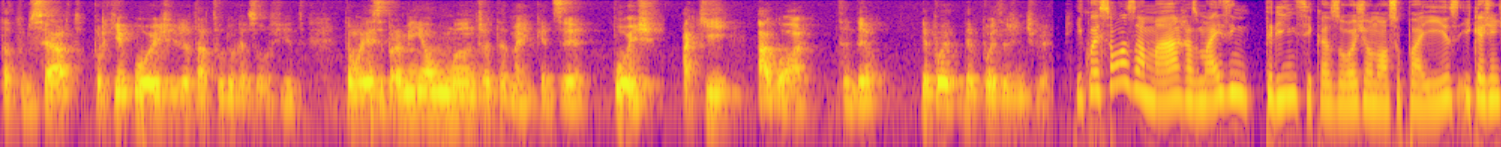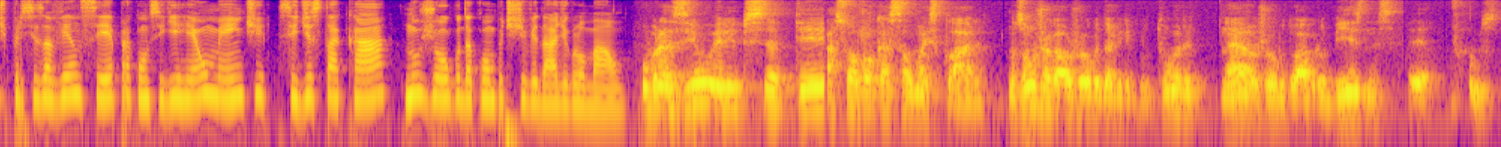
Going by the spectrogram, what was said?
tá tudo certo, porque hoje já está tudo resolvido. Então esse para mim é um mantra também, quer dizer, hoje, aqui, agora, entendeu? Depois, depois a gente vê. E quais são as amarras mais intrínsecas hoje ao nosso país e que a gente precisa vencer para conseguir realmente se destacar no jogo da competitividade global? O Brasil ele precisa ter a sua vocação mais clara. Nós vamos jogar o jogo da agricultura, né, o jogo do agrobusiness. É, vamos,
